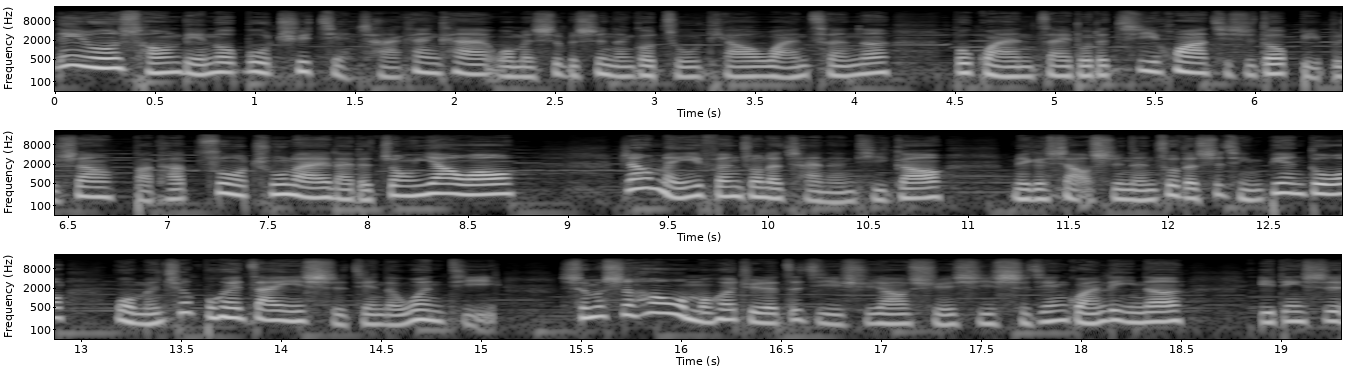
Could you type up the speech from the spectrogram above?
例如，从联络部去检查看看，我们是不是能够逐条完成呢？不管再多的计划，其实都比不上把它做出来来的重要哦。让每一分钟的产能提高，每个小时能做的事情变多，我们就不会在意时间的问题。什么时候我们会觉得自己需要学习时间管理呢？一定是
